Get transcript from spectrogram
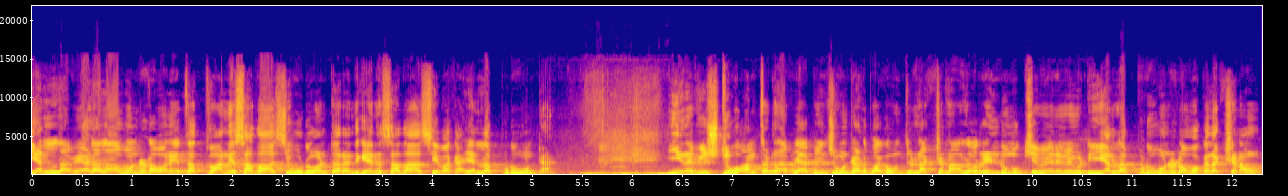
ఎల్లవేళలా ఉండడం అనే తత్వాన్ని సదాశివుడు అంటారు. అందుకే ఆయన సదాశివక ఎల్లప్పుడూ ఉంటాడు. ఈయన విష్ణువు అంతటా వ్యాపించి ఉంటాడు. భగవంతుడి లక్షణాల్లో రెండు ముఖ్యమైనవి ఏమిటి ఎల్లప్పుడూ ఉండడం ఒక లక్షణం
